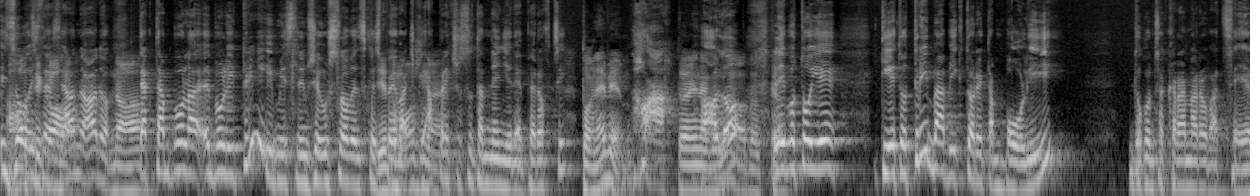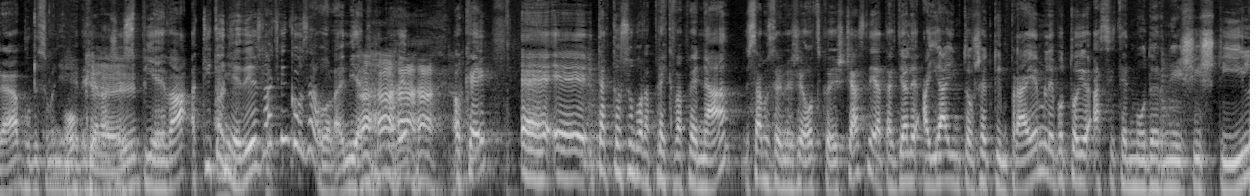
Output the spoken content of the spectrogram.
a hoci koho. Áno, áno. No. Tak tam bola, boli tri, myslím, že už slovenské spevačky. A prečo sú tam není reperovci? To neviem. Ha, to je Lebo to je, tieto tri baby, ktoré tam boli, dokonca Kramarová dcera, vôbec som ani okay. nevedela, že spieva. A ty to ani... nevieš, Latinko, zavolaj mi. Ja okay. e, e, tak to som bola prekvapená. Samozrejme, že Ocko je šťastný a tak ďalej. A ja im to všetkým prajem, lebo to je asi ten modernejší štýl,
